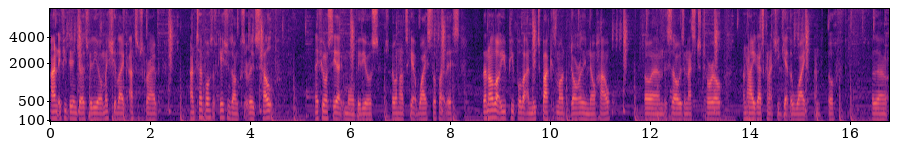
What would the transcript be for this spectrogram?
And if you did enjoy this video, make sure you like and subscribe. And turn post notifications on because it really just help. And if you want to see like more videos showing how to get white stuff like this, I know a lot of you people that are new to BakkesMod don't really know how. So um, this is always a nice tutorial on how you guys can actually get the white and stuff. But um,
